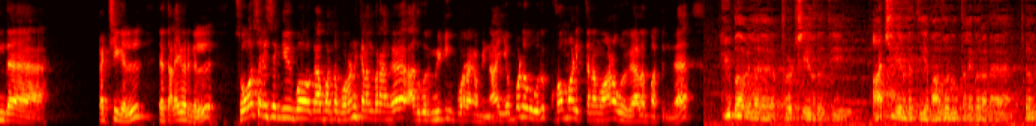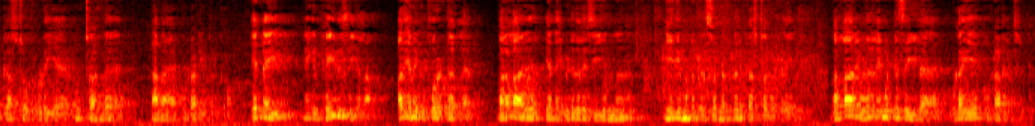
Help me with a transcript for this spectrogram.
இந்த கட்சிகள் இந்த தலைவர்கள் சோசலிச கியூபாவை காப்பாற்ற போறோம்னு கிளம்புறாங்க. அதுக்கு ஒரு மீட்டிங் போடுறாங்க அப்படின்னா எவ்வளவு ஒரு கோமாளித்தனமான ஒரு வேலை பார்த்துங்க. கியூபாவில புரட்சியை நடத்தி ஆட்சியை நடத்திய மாபெரும் தலைவரான பிடல் காஸ்ட்ரோ அவர்களுடைய நூற்றாண்ட நாம கொண்டாடிட்டு இருக்கிறோம். என்னை நீங்கள் கைது செய்யலாம். அது எனக்கு பொருட்டு அல்ல. வரலாறு என்னை விடுதலை செய்யும்னு நீதிமன்றத்தில் சொன்ன பிடல் காஸ்ட்ரோ அவர்களை வரலாறு விடுதலை மட்டும் செய்யல உலகையே கொண்டாட வச்சிருக்கு.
